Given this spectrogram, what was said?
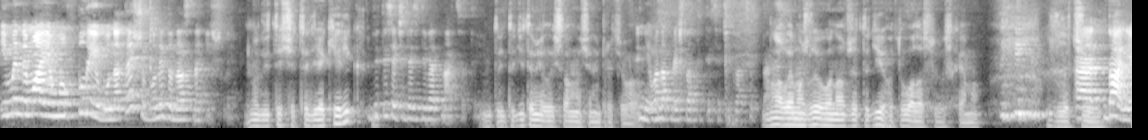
і ми не маємо впливу на те, щоб вони до нас надійшли. Ну, 2000 це який рік? 2019. Ну, тоді- Тоді Таміла Вячеславовна ще не працювала. Ні, вона прийшла в 2021. Ну, але можливо вона вже тоді готувала свою схему злочину. Е, Далі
